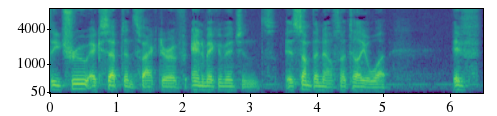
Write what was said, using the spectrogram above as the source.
the true acceptance factor of anime conventions is something else. I'll tell you what. If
